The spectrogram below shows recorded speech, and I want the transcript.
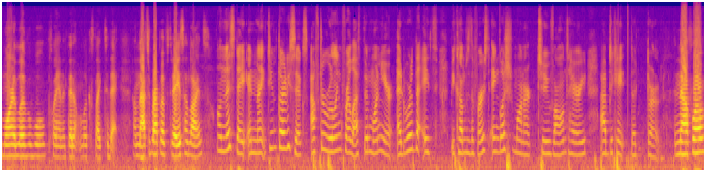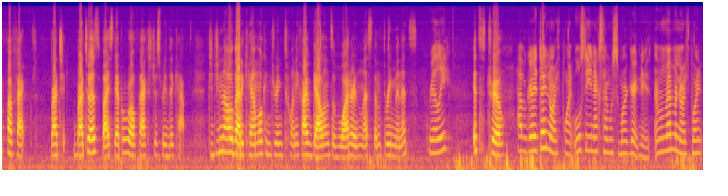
more livable planet than it looks like today. And that's a wrap up today's headlines. On this day in 1936, after ruling for less than one year, Edward VIII becomes the first English monarch to voluntarily abdicate the throne. And now for a fun fact, brought to, brought to us by Stamper World Facts. Just read the cap. Did you know that a camel can drink 25 gallons of water in less than three minutes? Really? It's true. Have a great day, North Pointe. We'll see you next time with some more great news. And remember, North Pointe,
